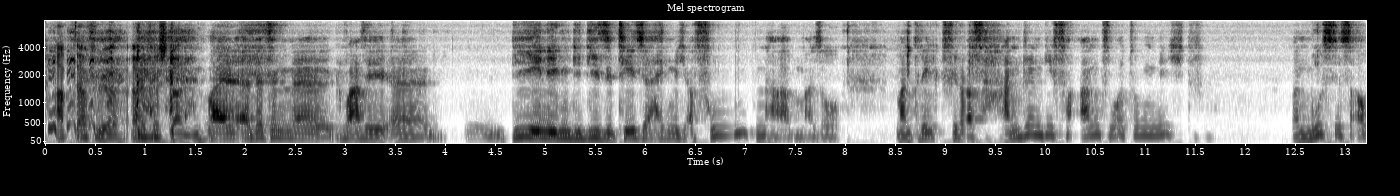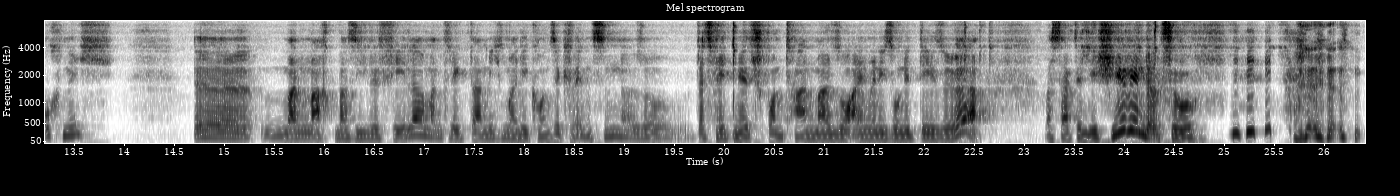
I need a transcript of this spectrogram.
Ab dafür. Einverstanden. Weil äh, das sind äh, quasi äh, diejenigen, die diese These eigentlich erfunden haben. Also man trägt für das Handeln die Verantwortung nicht. Man muss es auch nicht. Äh, man macht massive Fehler, man trägt da nicht mal die Konsequenzen. Also das fällt mir jetzt spontan mal so ein, wenn ich so eine These höre. Was sagt denn die Schirin dazu?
